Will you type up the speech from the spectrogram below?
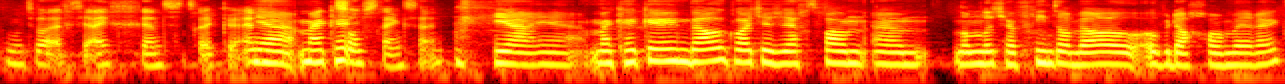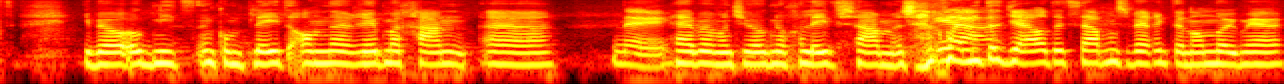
je moet wel echt je eigen grenzen trekken. En Ja, maar ik, soms streng zijn. ja, ja, maar ik herken wel ook wat je zegt van... ehm, omdat jouw vriend dan wel overdag gewoon werkt. Je wil ook niet een compleet ander ritme gaan eh, Nee. hebben. Want je wil ook nog een leven samen. Zeg maar Ja. niet dat jij altijd s'avonds werkt en dan nooit meer...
